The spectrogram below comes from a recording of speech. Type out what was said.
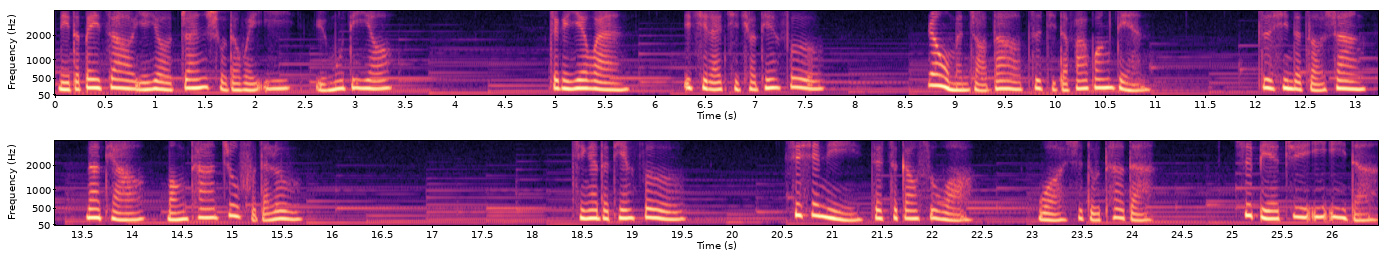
你的被造也有专属的唯一与目的哦。这个夜晚，一起来祈求天父，让我们找到自己的发光点，自信的走上那条蒙他祝福的路。亲爱的天父，谢谢你再次告诉我。我是独特的，是别具意义的。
